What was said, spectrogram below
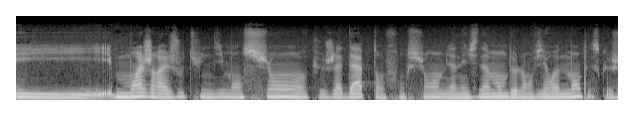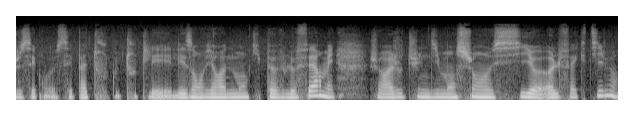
et moi, je rajoute une dimension que j'adapte en fonction, bien évidemment, de l'environnement, parce que je sais que c'est pas tous les, les, environnements qui peuvent le faire, mais je rajoute une dimension aussi euh, olfactive.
